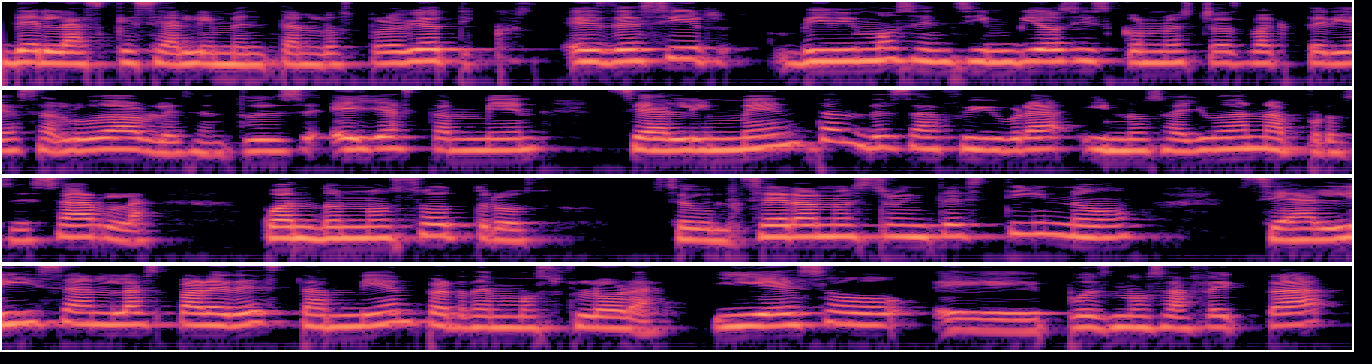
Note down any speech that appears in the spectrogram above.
de las que se alimentan los probióticos. Es decir, vivimos en simbiosis con nuestras bacterias saludables, entonces ellas también se alimentan de esa fibra y nos ayudan a procesarla. Cuando nosotros se ulcera nuestro intestino, se alisan las paredes, también perdemos flora y eso eh, pues nos afecta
